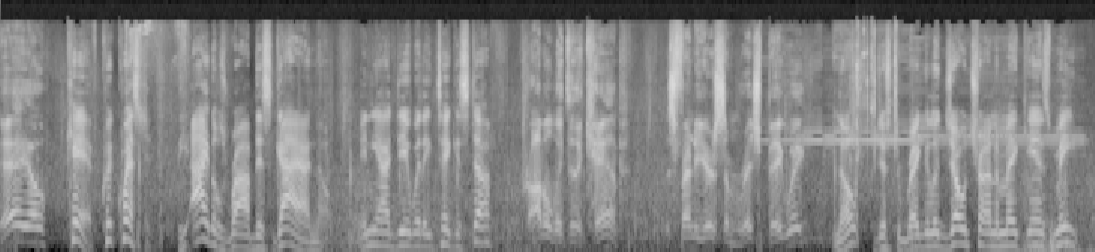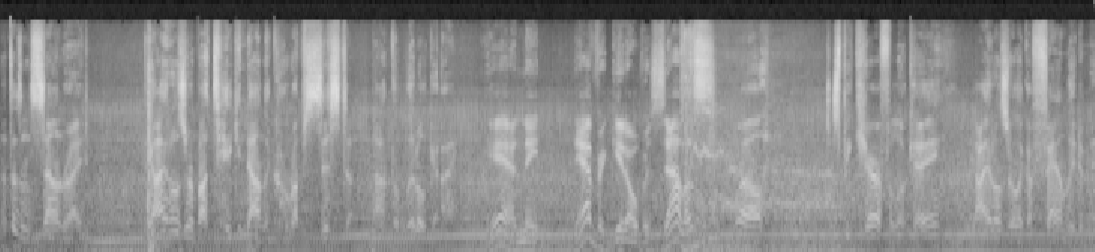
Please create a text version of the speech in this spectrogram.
Yeah, yo. Kev, quick question. The idols robbed this guy I know. Any idea where they take his stuff? Probably to the camp. This friend of yours some rich bigwig? Nope, just a regular Joe trying to make ends meet. That doesn't sound right. The idols are about taking down the corrupt system, not the little guy. Yeah, and they never get overzealous. Well, just be careful, okay? The idols are like a family to me.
